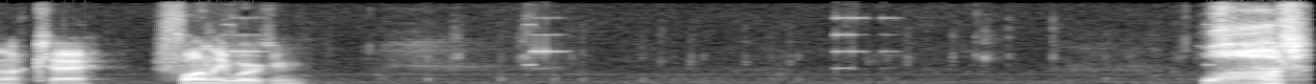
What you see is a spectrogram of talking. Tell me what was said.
Okay. Finally working. What?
